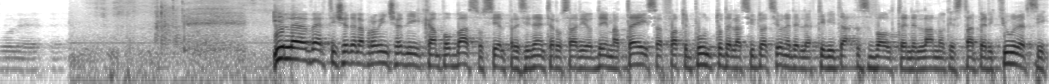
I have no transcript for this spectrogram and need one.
vuole il vertice della provincia di Campobasso, ossia il presidente Rosario De Matteis, ha fatto il punto della situazione delle attività svolte nell'anno che sta per chiudersi.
